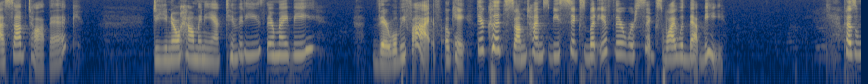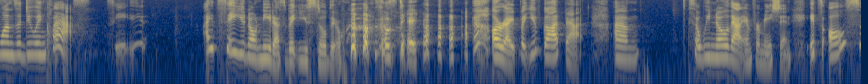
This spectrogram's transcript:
a subtopic, do you know how many activities there might be? There will be five. Okay, there could sometimes be six, but if there were six, why would that be? Because one's a doing class. See, I'd say you don't need us, but you still do. so stay. All right, but you've got that. Um, so we know that information. It's also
